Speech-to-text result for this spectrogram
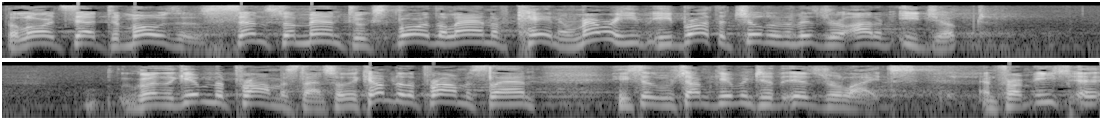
the Lord said to Moses, Send some men to explore the land of Canaan. Remember, he, he brought the children of Israel out of Egypt. We're going to give them the promised land. So they come to the promised land, he says, which I'm giving to the Israelites. And from each eh,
